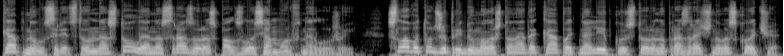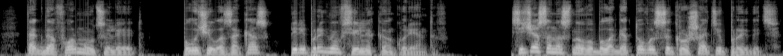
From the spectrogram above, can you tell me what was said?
Капнул средством на стол, и оно сразу расползлось аморфной лужей. Слава тут же придумала, что надо капать на липкую сторону прозрачного скотча, тогда форма уцелеет. Получила заказ, перепрыгнув сильных конкурентов. Сейчас она снова была готова сокрушать и прыгать.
